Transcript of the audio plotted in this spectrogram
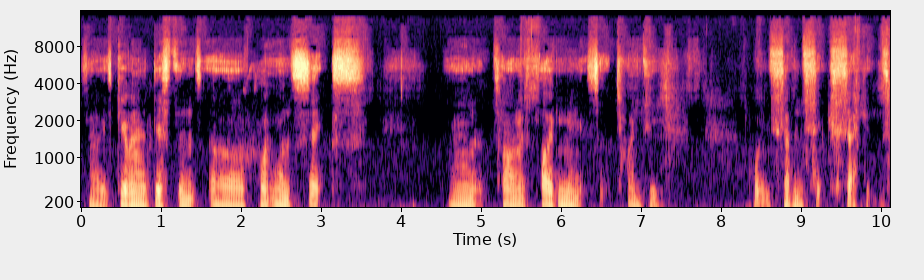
So it's given a distance of 0.16 and time it's 5 minutes 20.76 seconds.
